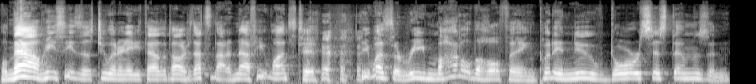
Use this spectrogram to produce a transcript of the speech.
Well, now he sees this two hundred eighty thousand dollars. That's not enough. He wants to he wants to remodel the whole thing, put in new door systems, and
